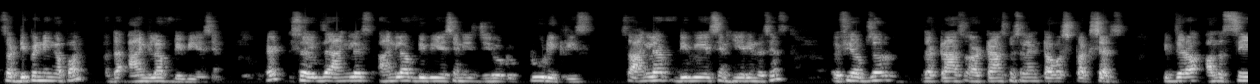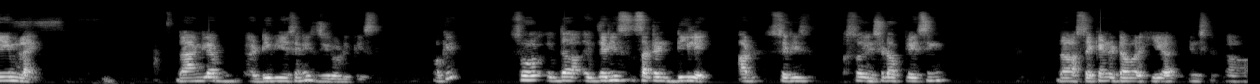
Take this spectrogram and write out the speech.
So depending upon the angle of deviation right? So if the angle, angle of deviation is 0 to 2 degrees so angle of deviation here in the sense if you observe the trans uh, transmission line tower structures if they are on the same line the angle of uh, deviation is 0 degrees. Okay? So if the if there is certain delay or series so instead of placing the second tower here instead uh,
